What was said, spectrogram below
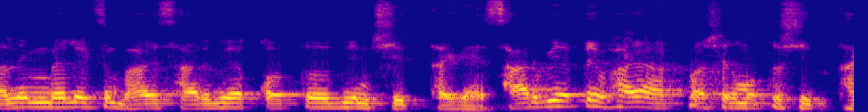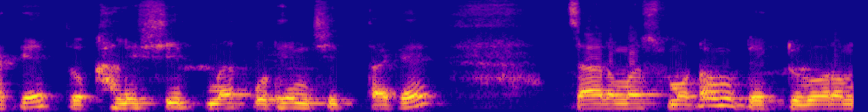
আলিম ভাই লিখছেন, ভাই সার্বিয়া কতদিন শীত থাকে? সার্বিয়াতে ভাই আট মাসের মতো শীত থাকে, তো খালি শীত না, কঠিন শীত থাকে। চার মাস মোটামুটি একটু গরম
